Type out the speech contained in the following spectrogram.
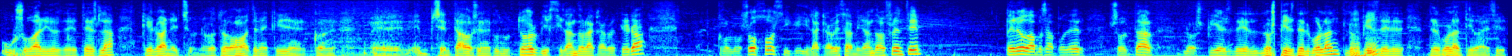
usuarios de Tesla que lo han hecho. Nosotros vamos a tener que ir eh, sentados en el conductor, vigilando la carretera, con los ojos y la cabeza mirando al frente pero vamos a poder soltar los pies del, los pies del volante, los pies del, volante iba a decir,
